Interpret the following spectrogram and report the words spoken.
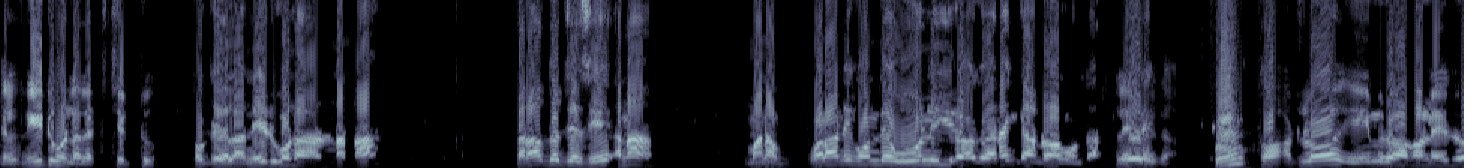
ఇలా నీట్గా ఉండాలి చెట్టు. ఓకే ఇలా నీట్గా అన్న తర్వాత వచ్చేసి అన్న మన పొలానికి ఉందే ఓన్లీ ఈ రోగం ఇంకా రోగం ఉందా? లేదు? తోటలో ఏమి రోగం లేదు.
